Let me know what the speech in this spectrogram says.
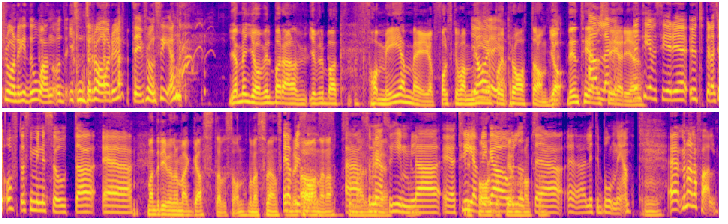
från ridån och liksom drar ut dig från scen. Ja, men jag vill bara, jag vill bara ha med mig, att folk ska vara med Ja, ja, på vad ja. vi pratar om. Ja. Det är en tv-serie. Det är en tv-serie, utspelar sig oftast i Minnesota. Eh, Man driver med de här Gustafsson, de här svenska ja, amerikanerna. Som Eh, är som med. är så himla eh, trevliga och lite, eh, lite bonniga. Eh, men i alla fall.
